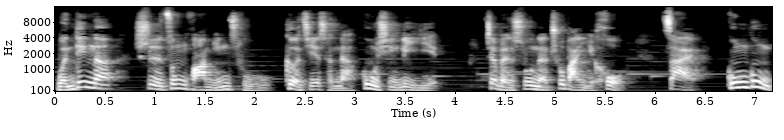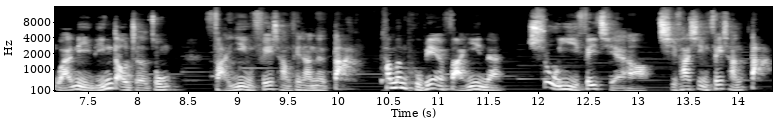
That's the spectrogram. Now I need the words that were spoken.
稳定呢是中华民族各阶层的共性利益。这本书呢出版以后，在公共管理领导者中反应非常非常的大，他们普遍反映呢受益匪浅啊，启发性非常大，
